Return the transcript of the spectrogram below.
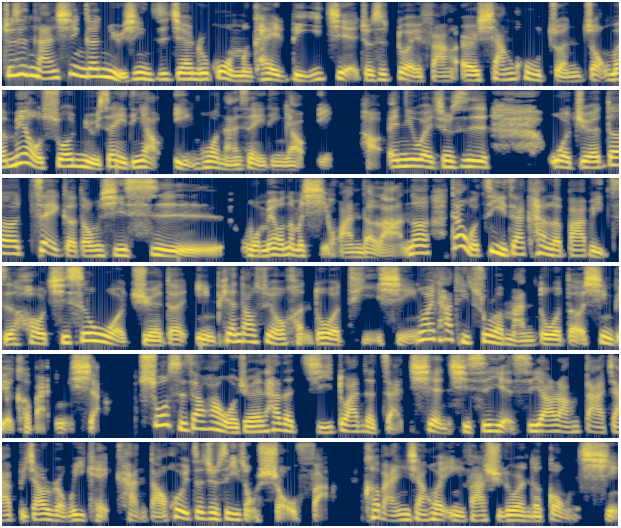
就是男性跟女性之间，如果我们可以理解就是对方而相互尊重，我们没有说女生一定要赢或男生一定要赢。好，Anyway，就是我觉得这个东西是我没有那么喜欢的啦。那但我自己在看了芭比之后，其实我觉得影片倒是有很多的提醒，因为他提出了蛮多的性别刻板印象。说实在话，我觉得他的极端的展现，其实也是要让大家比较容易可以看到，或者这就是一种手法。刻板印象会引发许多人的共情，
